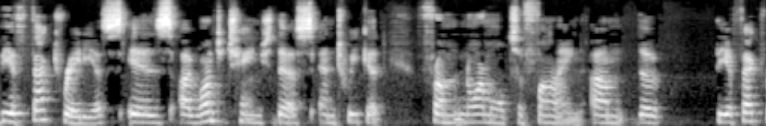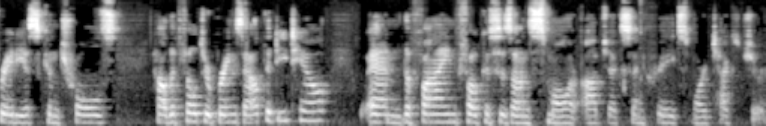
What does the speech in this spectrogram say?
the effect radius is, I want to change this and tweak it from normal to fine. Um, the, the effect radius controls how the filter brings out the detail, and the fine focuses on smaller objects and creates more texture.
